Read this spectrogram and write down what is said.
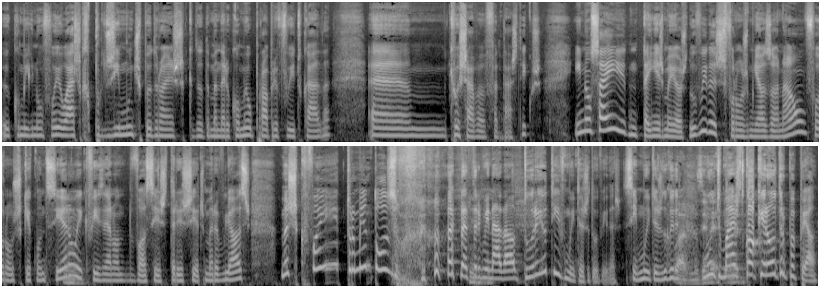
Uh, comigo não foi. Eu acho que reproduzi muitos padrões que, da maneira como eu própria fui educada, uh, que eu achava fantásticos. E não sei, tenho as maiores dúvidas se foram os melhores ou não, foram os que aconteceram uhum. e que fizeram de vocês três seres maravilhosos, mas que foi tormentoso. Na determinada altura eu tive muitas dúvidas. Sim, muitas dúvidas. Claro, muito mais ainda... de qualquer outro papel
